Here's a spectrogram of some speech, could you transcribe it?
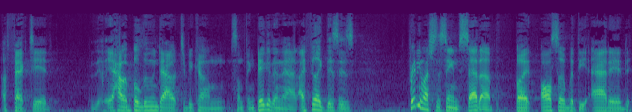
affected, how it ballooned out to become something bigger than that. I feel like this is pretty much the same setup, but also with the added.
